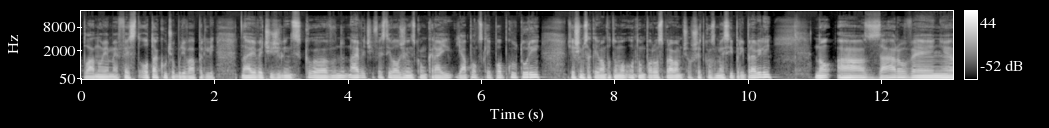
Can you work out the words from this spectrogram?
plánujeme Fest Otaku, čo bude v apríli najväčší, Žilinsko, najväčší festival v Žilinskom kraji japonskej popkultúry. Teším sa, keď vám potom o tom porozprávam, čo všetko sme si pripravili. No a zároveň uh,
